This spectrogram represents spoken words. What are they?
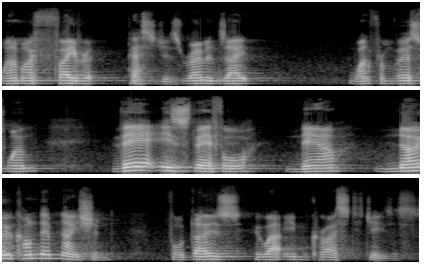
One of my favorite passages, Romans 8, one, from verse 1. There is therefore now no condemnation for those who are in Christ Jesus.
